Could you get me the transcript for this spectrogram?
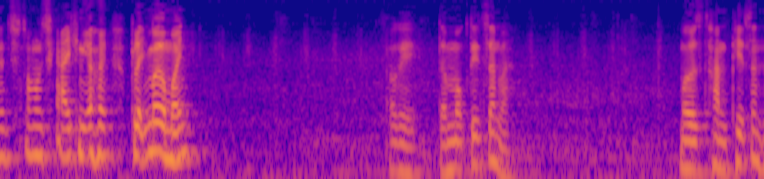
នឹងចង់ឆ្ងាយគ្នាហើយភ្លេចមើលមិញអូខេទៅមុខទៀតសិនបាទមើលស្ថានភាពសិន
